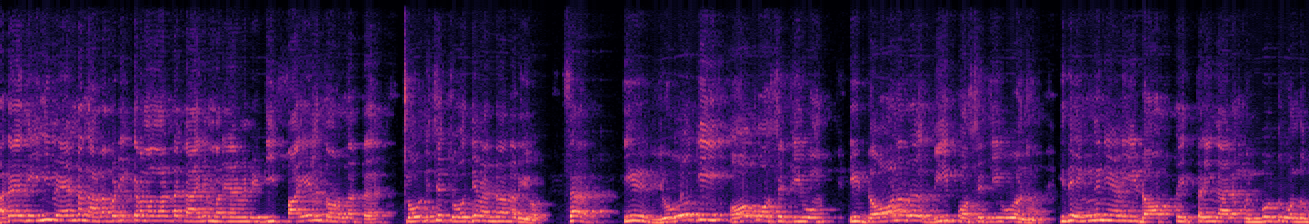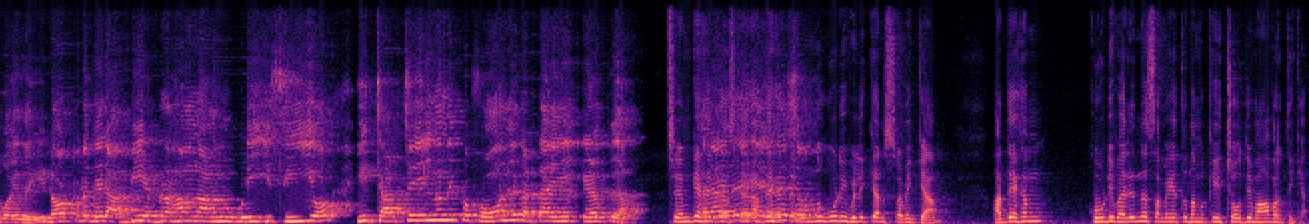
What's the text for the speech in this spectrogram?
അതായത് ഇനി വേണ്ട നടപടിക്രമങ്ങളുടെ കാര്യം പറയാൻ വേണ്ടിയിട്ട് ഈ ഫയൽ തുറന്നിട്ട് ചോദിച്ച ചോദ്യം എന്താണെന്നറിയോ? സർ ഈ രോഗി ഓ പോസിറ്റീവും ഈ ഡോണർ ബി പോസിറ്റീവുമാണ് ഇത് എങ്ങനെയാണ് ഈ ഡോക്ടർ ഇത്രയും കാലം മുൻപോട്ട് കൊണ്ടുപോയത്? ഈ ഡോക്ടറുടെ പേര് അബി എബ്രഹാം എന്നാണെന്ന് കൂടി ഈ സിഇഒ ഈ ചർച്ചയിൽ നിന്ന് ഇപ്പൊ ഫോണിൽ കട്ടായി കേൾക്കുക. എം കെ ഹരിദാസ് അദ്ദേഹത്തെ ഒന്നുകൂടി വിളിക്കാൻ ശ്രമിക്കാം. അദ്ദേഹം കൂടി വരുന്ന സമയത്ത് നമുക്ക് ഈ ചോദ്യം ആവർത്തിക്കാം.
